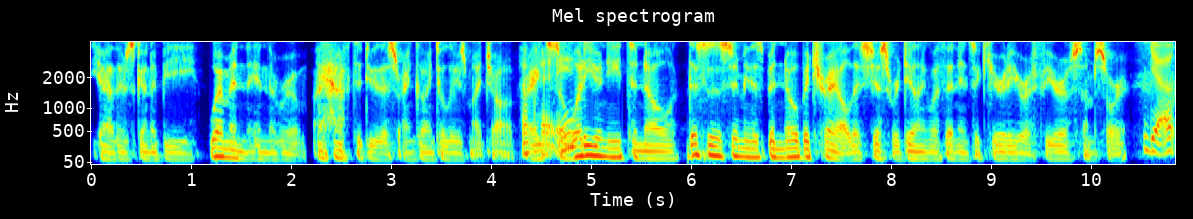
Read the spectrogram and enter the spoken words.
yeah, there's going to be women in the room, I have to do this or I'm going to lose my job. Okay. Right. So, what do you need to know? This is assuming there's been no betrayal. It's just we're dealing with an insecurity or a fear of some sort. Yeah.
